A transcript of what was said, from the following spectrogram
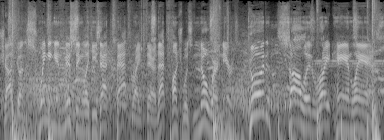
Shotgun swinging and missing like he's at bat right there. That punch was nowhere near as good, solid right hand lands.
